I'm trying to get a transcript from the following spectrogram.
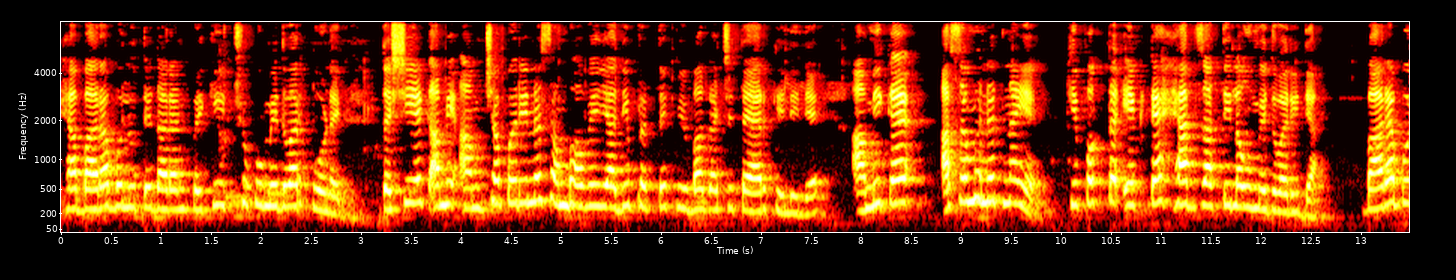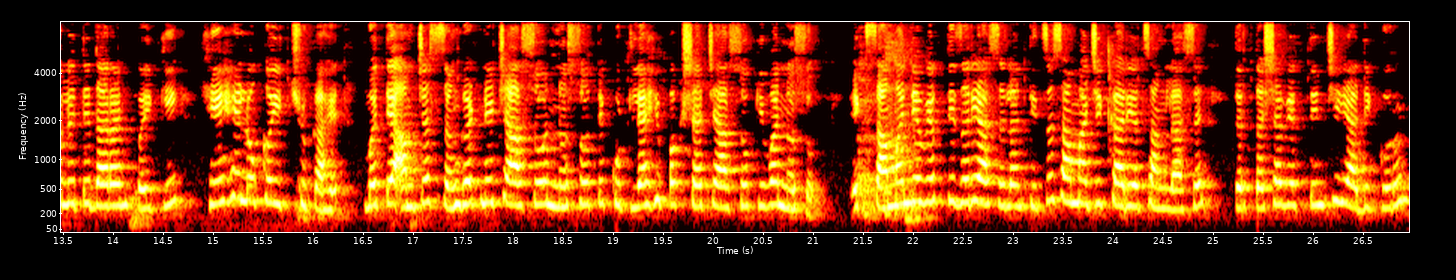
ह्या बारा बलुतेदारांपैकी इच्छुक उमेदवार कोण आहेत? तशी एक आम्ही आमच्या परीनं संभाव्य यादी प्रत्येक विभागाची तयार केलेली आहे. आम्ही काय असं म्हणत नाही आहे की फक्त एकट्या ह्याच जातीला उमेदवारी द्या. बारा बलुतेदारांपैकी हे हे लोक इच्छुक आहेत. मग ते आमच्या संघटनेचे असो नसो ते कुठल्याही पक्षाचे असो किंवा नसो एक सामान्य व्यक्ती जरी असेल आणि तिचं सामाजिक कार्य चांगलं असेल तर तशा व्यक्तींची यादी करून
